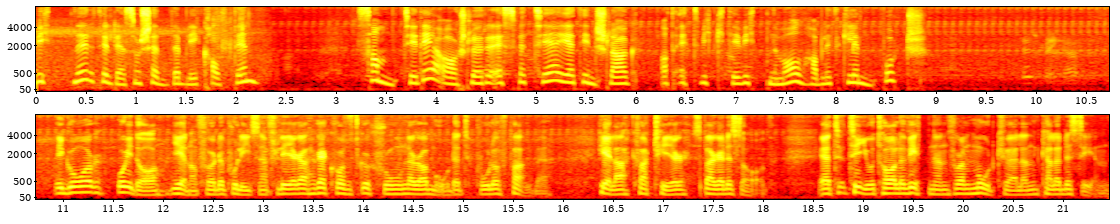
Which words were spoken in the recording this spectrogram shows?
Vitner til det som skjedde, blir kalt inn. Samtidig avslører SVT i et innslag at et viktig vitnemål har blitt glemt bort. I går og i dag gjennomførte polisen flere rekonstruksjoner av mordet på Olof Palme. Hele kvarter sperret av. Et tiotall vitner fra mordkvelden kallades inn.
